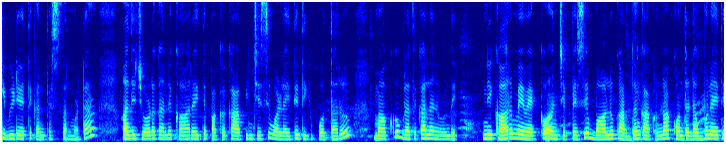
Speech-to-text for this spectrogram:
ఈ వీడియో అయితే కనిపిస్తుంది అనమాట అది చూడగానే కారు అయితే పక్కకు ఆపించేసి వాళ్ళు అయితే దిగిపోతారు. మాకు బ్రతకాలని ఉంది. నీ కారు మేము ఎక్కువ అని చెప్పేసి బాలుకు అర్థం కాకుండా కొంత డబ్బునైతే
